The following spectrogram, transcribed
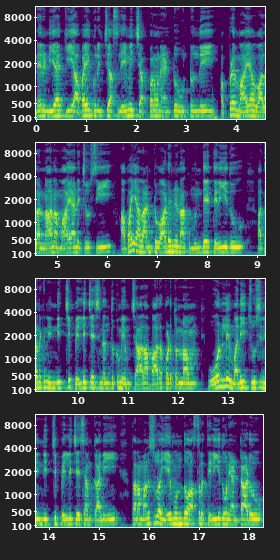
నేను నియాకి అబ్బాయి గురించి అసలు ఏమీ చెప్పను అని అంటూ ఉంటుంది. అప్పుడే మాయా వాళ్ళ నాన్న మాయాని చూసి అభయ్ అలాంటి వాడిని నాకు ముందే తెలియదు అతనికి నిన్నిచ్చి పెళ్ళి చేసినందుకు మేము చాలా బాధపడుతున్నాం. ఓన్లీ మనీ చూసి నిన్నిచ్చి పెళ్ళి చేశాం కానీ తన మనసులో ఏముందో అసలు తెలియదు అని అంటాడు.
